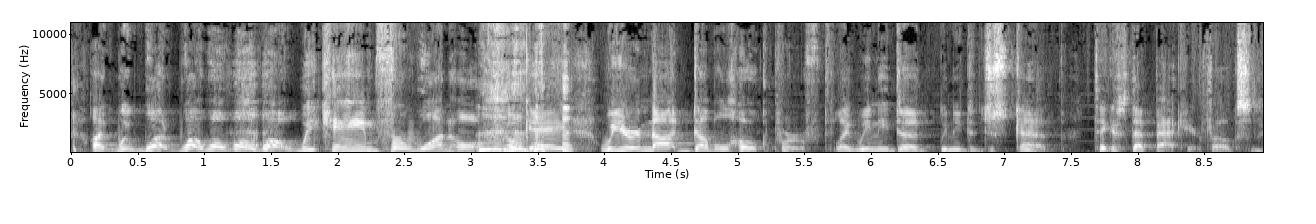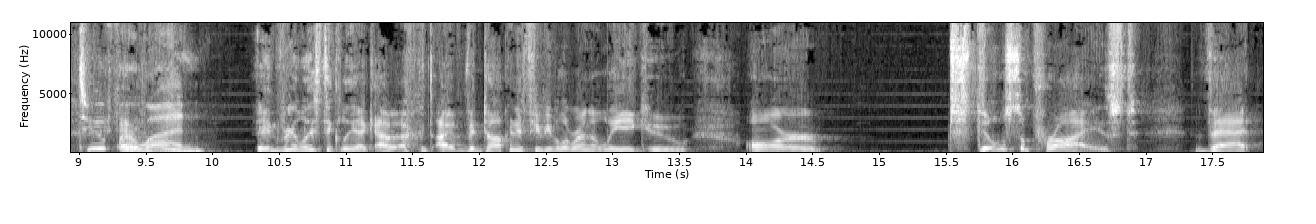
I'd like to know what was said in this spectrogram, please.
like wait, what? Whoa, whoa, whoa, whoa! We came for one Hulk, okay? we are not double Hulk proofed. Like we need to, we need to just kind of take a step back here, folks. Two for one. And realistically, like I, I've been talking to a few people around the league who are still surprised that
